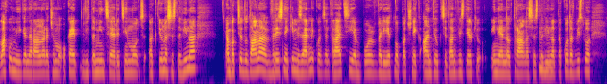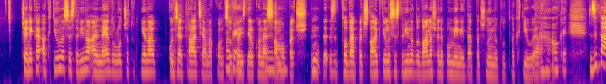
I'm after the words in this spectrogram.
lahko mi generalno rečemo, ok, vitamin C je recimo aktivna sestavina. Ampak, če je dodana v res neki mizerni koncentraciji, je bolj verjetno pač nek antioksidant v izdelku in je neutralna sestavina. Mm -hmm. Tako da, v bistvu, če je neka aktivna sestavina ali ne, določa tudi njena koncentracija na koncu okay. v izdelku, ne Razumem. samo pač, to, da je pač ta aktivna sestavina dodana, še ne pomeni, da je pač nujno tudi aktiv. Ja. Aha, okay. Zdaj pa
